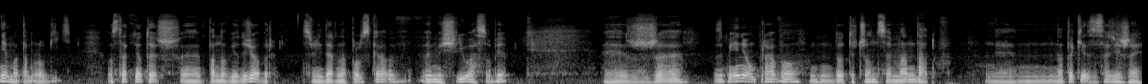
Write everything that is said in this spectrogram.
nie ma tam logiki. Ostatnio też e, panowie od Solidarna Polska, wymyśliła sobie, e, że zmienią prawo dotyczące mandatów. Na takiej zasadzie, że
